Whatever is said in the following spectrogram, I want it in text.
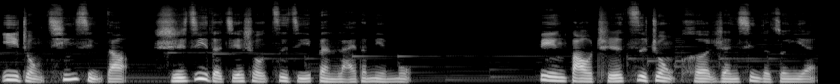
一种清醒的、实际的接受自己本来的面目，并保持自重和人性的尊严。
